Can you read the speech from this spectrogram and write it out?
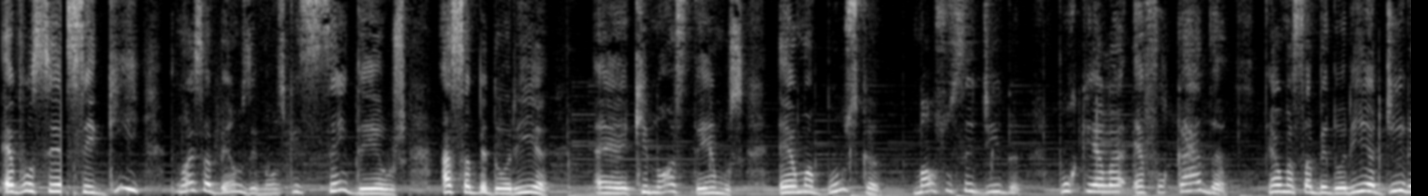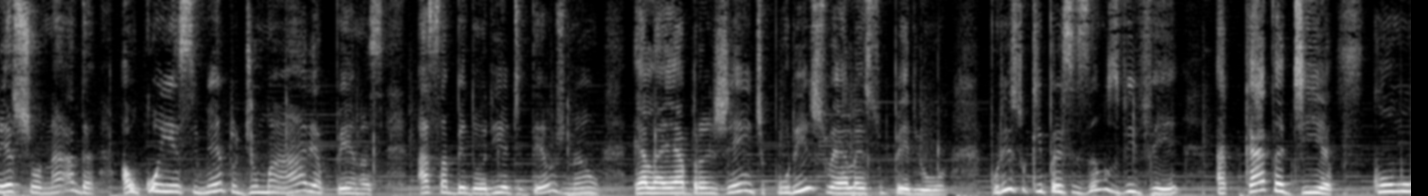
É você seguir. Nós sabemos, irmãos, que sem Deus, a sabedoria é, que nós temos é uma busca mal sucedida, porque ela é focada, é uma sabedoria direcionada ao conhecimento de uma área apenas. A sabedoria de Deus não, ela é abrangente, por isso ela é superior. Por isso que precisamos viver a cada dia como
